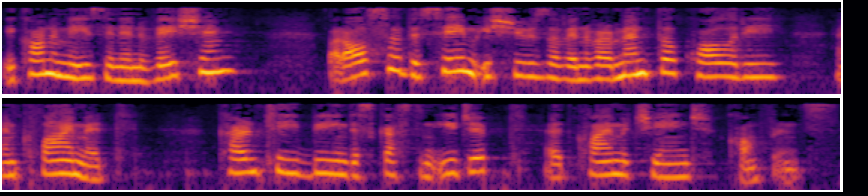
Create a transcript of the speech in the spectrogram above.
economies and innovation, but also the same issues of environmental quality and climate currently being discussed in Egypt at Climate Change Conference.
